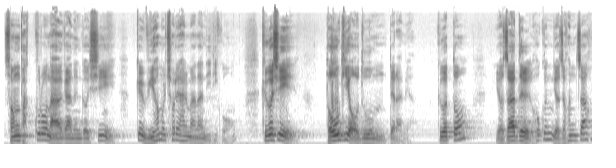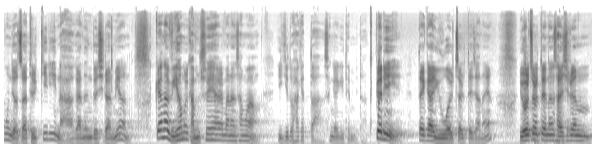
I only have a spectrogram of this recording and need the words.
성 밖으로 나아가는 것이 꽤 위험을 초래할 만한 일이고 그것이 더욱이 어두운 때라면 그것도 여자들 혹은 여자 혼자 혹은 여자들끼리 나아가는 것이라면 꽤나 위험을 감수해야 할 만한 상황 이기도 하겠다 생각이 됩니다. 특별히 때가 6월절 때잖아요. 6월절 때는 사실은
